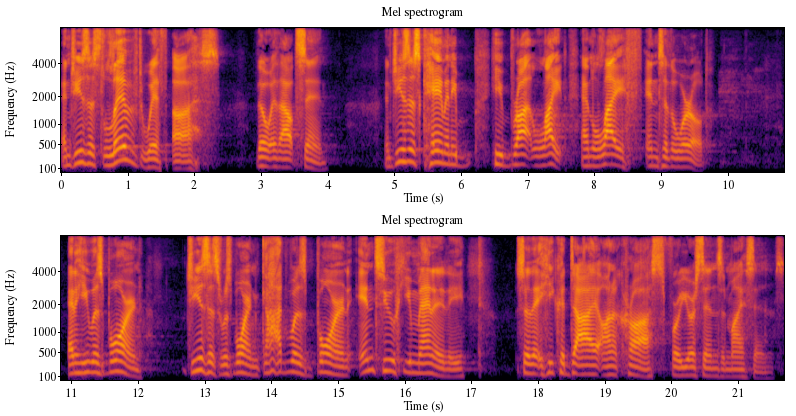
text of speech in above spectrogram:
And Jesus lived with us, though without sin. And Jesus came and he, he brought light and life into the world. And he was born. Jesus was born. God was born into humanity so that he could die on a cross for your sins and my sins,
